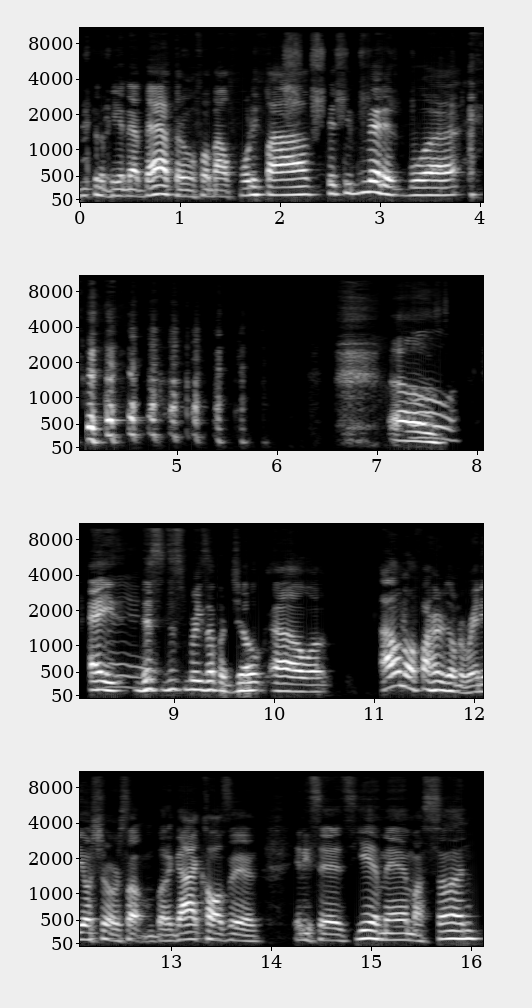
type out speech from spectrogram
he's gonna be in that bathroom for about 45, 50 minutes, boy. oh, oh, hey, man. this this brings up a joke. Uh, well, I don't know if I heard it on the radio show or something, but a guy calls in and he says, "Yeah, man, my son,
